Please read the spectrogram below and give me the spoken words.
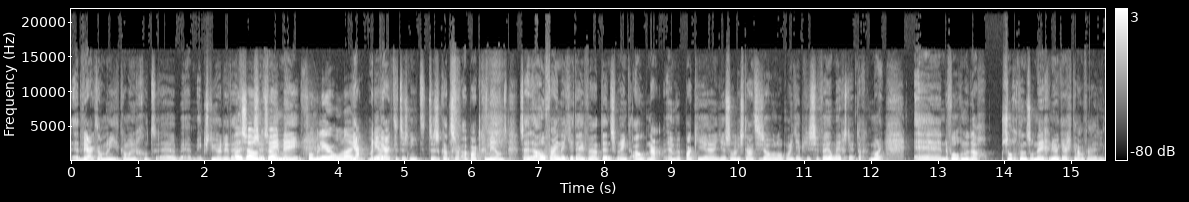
het werkt allemaal niet, ik kan me goed. eh, ik stuur dit Oh, zo'n mijn cv mee. formulier online. Ja, maar die werkte dus niet. Dus ik had ze apart gemaild. Zeiden, oh fijn dat je het even aan attentie brengt. Oh, nou, en we pakken je, je sollicitatie zo wel op, want je hebt je cv al meegestuurd. Dacht ik, mooi. En de volgende dag, s ochtends om 9 uur, krijg ik een afwijzing.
